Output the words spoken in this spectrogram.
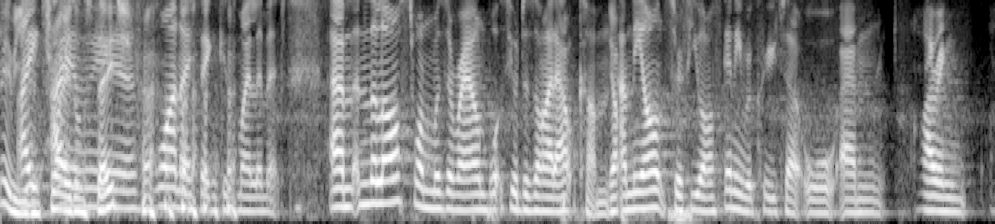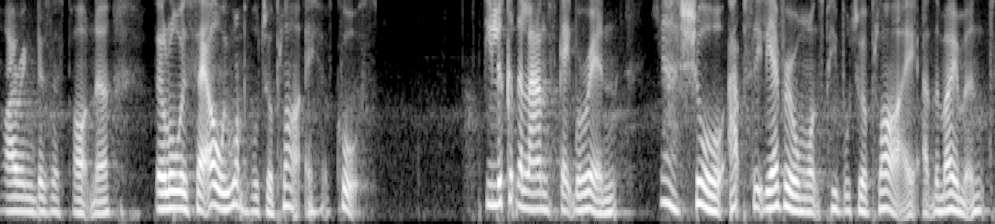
Maybe you I, can try it on stage. yeah, one, I think, is my limit. Um, and the last one was around what's your desired outcome. Yep. And the answer, if you ask any recruiter or um, hiring hiring business partner, they'll always say, "Oh, we want people to apply." Of course. If you look at the landscape we're in, yeah, sure, absolutely, everyone wants people to apply at the moment.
